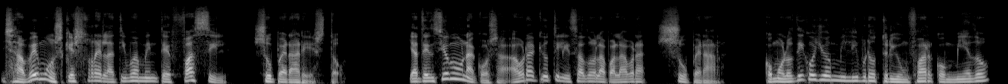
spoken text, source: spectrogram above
sabemos que es relativamente fácil superar esto. Y atención a una cosa, ahora que he utilizado la palabra superar, como lo digo yo en mi libro Triunfar con Miedo,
